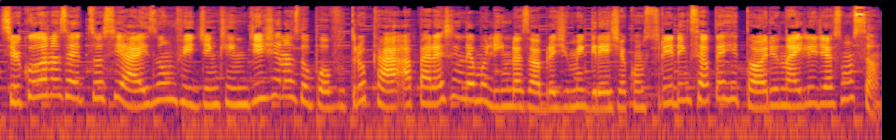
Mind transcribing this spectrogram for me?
Circula nas redes sociais um vídeo em que indígenas do povo Trucá aparecem demolindo as obras de uma igreja construída em seu território na ilha de Assunção,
